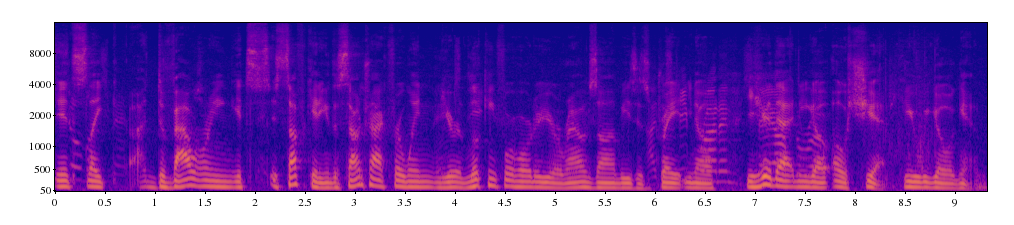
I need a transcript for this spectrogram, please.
It's like uh, devouring. It's it's suffocating. The soundtrack for when you're looking for a horde or you're around zombies is great. You know, you hear that and you go, "Oh shit, here we go again."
